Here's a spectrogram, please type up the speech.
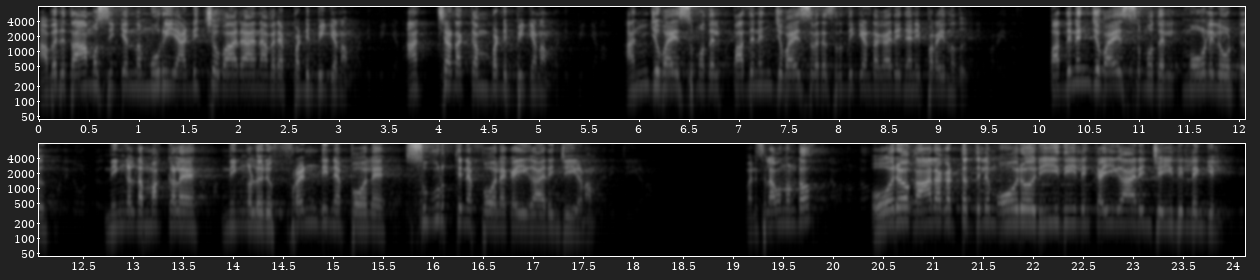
അവർ താമസിക്കുന്ന മുറി അടിച്ചു വാരാൻ അവരെ പഠിപ്പിക്കണം. അച്ചടക്കം പഠിപ്പിക്കണം. അഞ്ചു വയസ്സ് മുതൽ പതിനഞ്ച് വയസ്സ് വരെ ശ്രദ്ധിക്കേണ്ട കാര്യം ഞാൻ ഈ പറയുന്നത്. പതിനഞ്ച് വയസ്സ് മുതൽ മുകളിലോട്ട് നിങ്ങളുടെ മക്കളെ നിങ്ങളൊരു ഫ്രണ്ടിനെ പോലെ സുഹൃത്തിനെ പോലെ കൈകാര്യം ചെയ്യണം. മനസ്സിലാവുന്നുണ്ടോ? ഓരോ കാലഘട്ടത്തിലും ഓരോ രീതിയിലും കൈകാര്യം ചെയ്തില്ലെങ്കിൽ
